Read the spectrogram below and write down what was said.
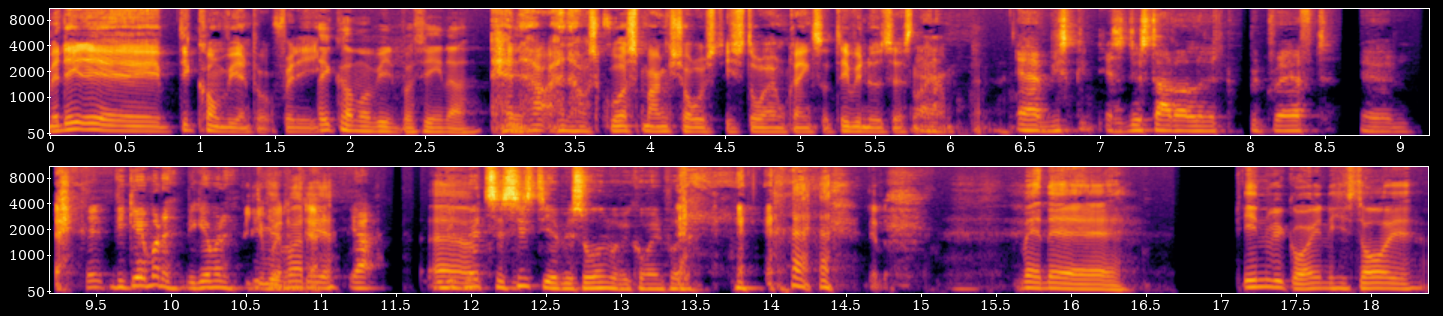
Men det, øh, det kommer vi ind på, fordi det kommer vi ind på senere. han har, han har sgu også mange sjove historier omkring sig. Det er vi nødt til at snakke Ja. om. Ja, vi skal, altså det starter allerede ved draft. Øh, det- vi gemmer det, vi gemmer det. Vi gemmer var det, det, ja. ja. Vi er Øh, med til sidst i episoden, hvor vi kommer ind på det. Men øh, inden vi går ind i historie,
